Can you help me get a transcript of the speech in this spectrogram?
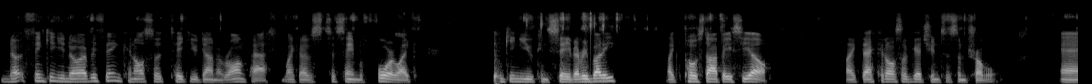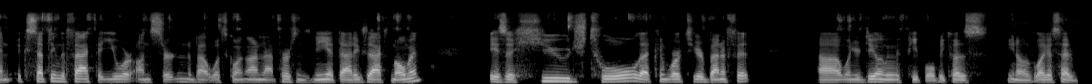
no, thinking you know everything can also take you down a wrong path. Like I was saying before, like thinking you can save everybody, like post-op ACL, like that could also get you into some trouble. And accepting the fact that you are uncertain about what's going on in that person's knee at that exact moment is a huge tool that can work to your benefit uh, when you're dealing with people because you know like i said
